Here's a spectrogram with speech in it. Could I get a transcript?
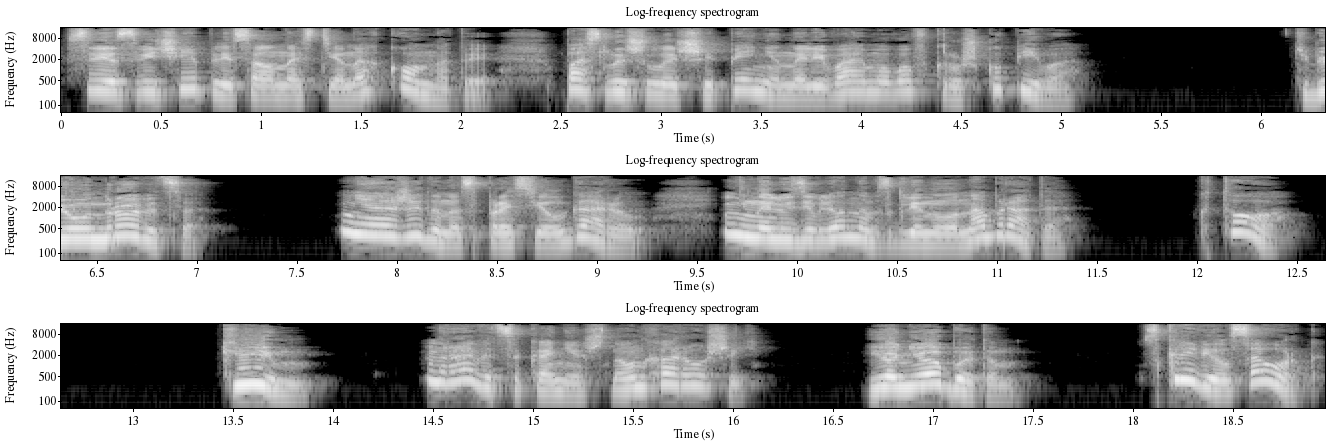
Свет свечей плясал на стенах комнаты. Послышалось шипение наливаемого в кружку пива. «Тебе он нравится?» Неожиданно спросил Гарл. Нина удивленно взглянула на брата. «Кто?» «Ким!» «Нравится, конечно, он хороший». «Я не об этом». Скривился орк.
